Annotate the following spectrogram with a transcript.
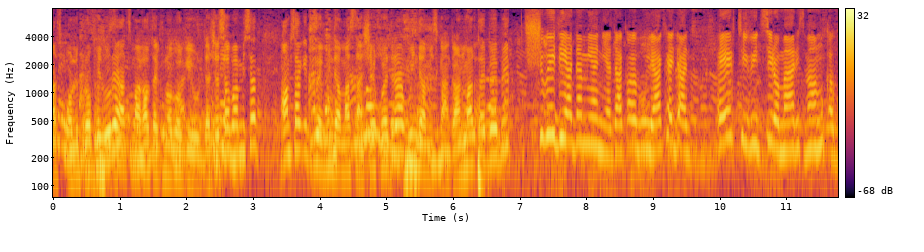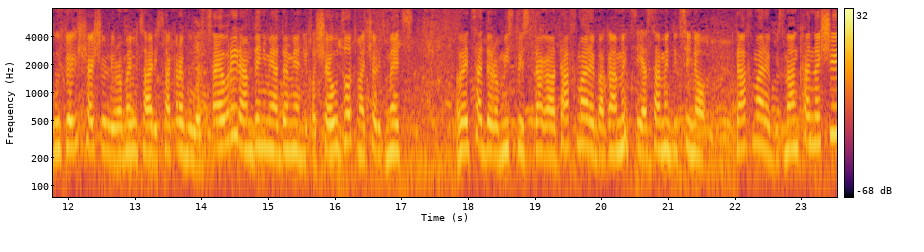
არც პოლიპროფილური, არც მაღალტექნოლოგიური და შესაბამისად ამ საკითხზე გვინდა მასთან შეხვედრა, გვინდა მისგან განმარტებები. 7 ადამიანია დაკავებული აქედან ერთი ვიცი რომ არის მამუკა გუშგეშაშვილი რომელიც არის საკრებულოს წევრი რამდენიმე ადამიანი იყო შეუძოთ მათ შორის მეც ვეცადე რომ მისთვის დახმარება გამეწია სამედიცინო დახმარების მანქანაში.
